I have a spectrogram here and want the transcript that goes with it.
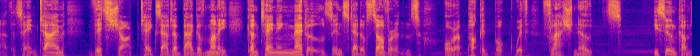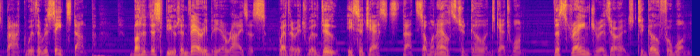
At the same time, this sharp takes out a bag of money containing medals instead of sovereigns, or a pocketbook with flash notes. He soon comes back with a receipt stamp, but a dispute invariably arises whether it will do. He suggests that someone else should go and get one. The stranger is urged to go for one.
